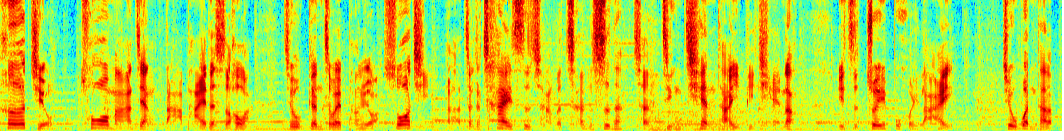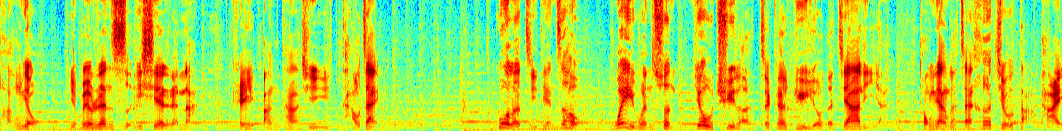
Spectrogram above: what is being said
喝酒、搓麻将、打牌的时候啊。就跟这位朋友啊说起啊，这个菜市场的陈氏呢，曾经欠他一笔钱呢，一直追不回来，就问他的朋友有没有认识一些人呐，可以帮他去讨债。过了几天之后，魏文顺又去了这个狱友的家里呀，同样的在喝酒打牌。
